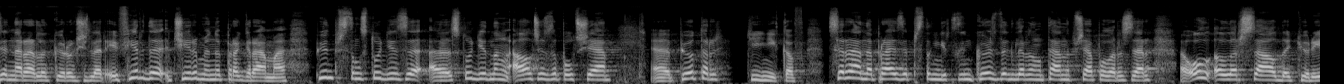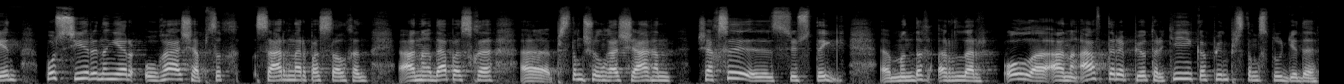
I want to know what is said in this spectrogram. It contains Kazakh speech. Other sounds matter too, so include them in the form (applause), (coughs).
Кезен арарлы көрікшілер. Эфирді чирім үні программа. Пүйін пістің студиясы, студияның алчызы болша Петр Тиников. Сыра на прайзы пістің ерткен көздігілерінің танып шап оларызар. Ол ылырса алды көрен. Пос сирінің ер уға шапсық сарынар пасалғын. Аныңда пасқы пістің шолға шағын. Шақсы сөстік мындық ырлар. Ол аның авторы Петр Тиников пүйін пістің студияды.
